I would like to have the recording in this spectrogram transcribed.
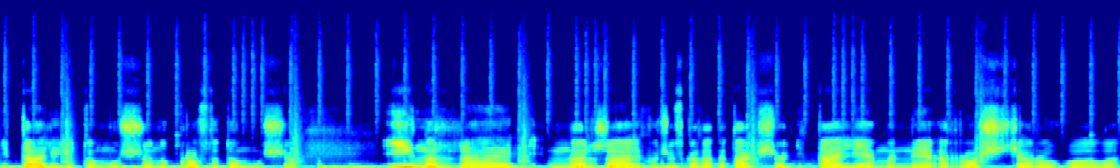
Італію, тому що, ну просто тому що. І, на жаль, на жаль, хочу сказати так, що Італія мене розчарувала.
